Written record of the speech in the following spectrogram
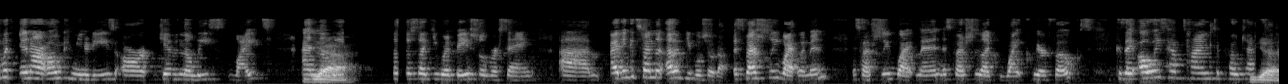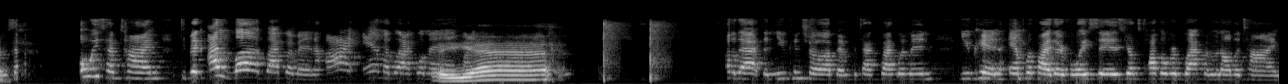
within our own communities are given the least light and yeah. the least just like you and Bashel were saying, um, I think it's time that other people showed up, especially white women, especially white men, especially like white queer folks, because they always have time to protest yes. for themselves. Always have time to be like, I love black women. I am a black woman. Yeah. All that, then you can show up and protect black women. You can amplify their voices. You don't have to talk over black women all the time.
